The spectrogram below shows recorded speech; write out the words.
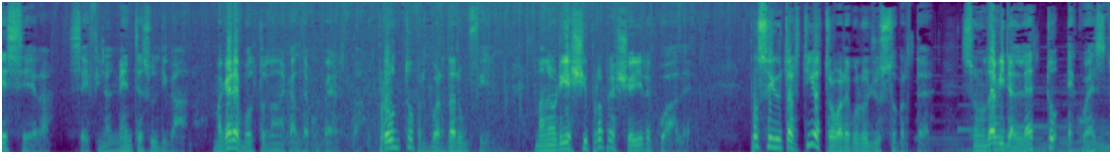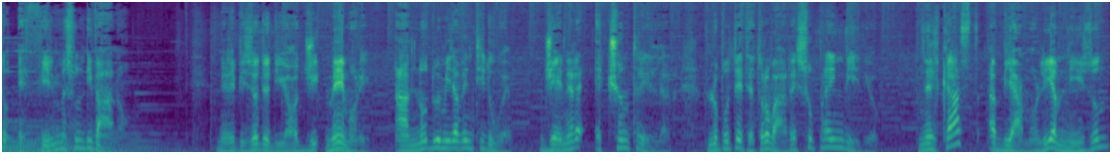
E sera, sei finalmente sul divano, magari avvolto da una calda coperta, pronto per guardare un film, ma non riesci proprio a scegliere quale. Posso aiutarti io a trovare quello giusto per te. Sono Davide a letto e questo è Film sul divano. Nell'episodio di oggi Memory, anno 2022, genere action thriller. Lo potete trovare su Prime Video. Nel cast abbiamo Liam Neeson,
